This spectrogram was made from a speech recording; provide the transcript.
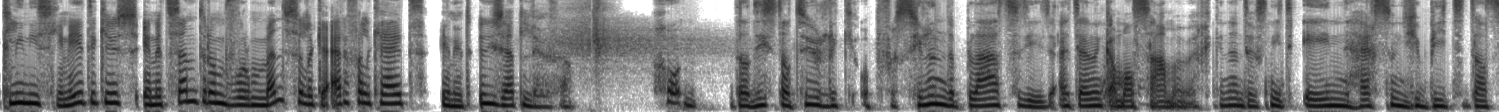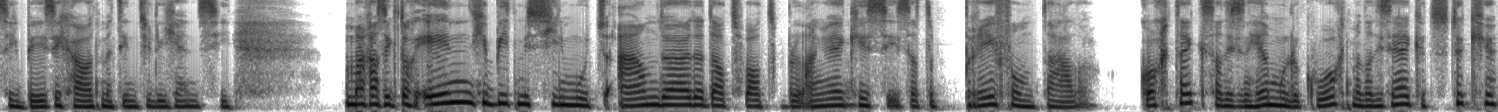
klinisch geneticus in het Centrum voor Menselijke Erfelijkheid in het UZ Leuven. Goh, dat is natuurlijk op verschillende plaatsen die uiteindelijk allemaal samenwerken. Er is niet één hersengebied dat zich bezighoudt met intelligentie. Maar als ik toch één gebied misschien moet aanduiden dat wat belangrijk is, is dat de prefrontale cortex, dat is een heel moeilijk woord, maar dat is eigenlijk het stukje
